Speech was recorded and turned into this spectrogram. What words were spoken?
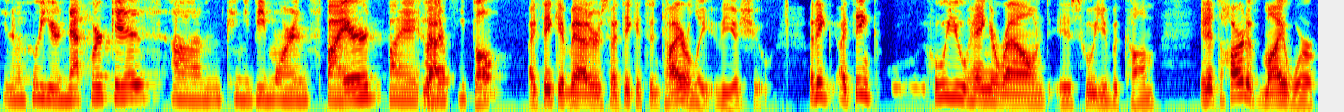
You know, who your network is? Um, can you be more inspired by yes. other people? I think it matters. I think it's entirely the issue. I think I think who you hang around is who you become. And at the heart of my work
